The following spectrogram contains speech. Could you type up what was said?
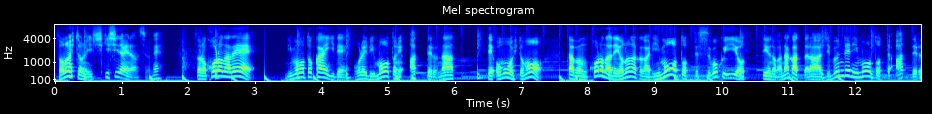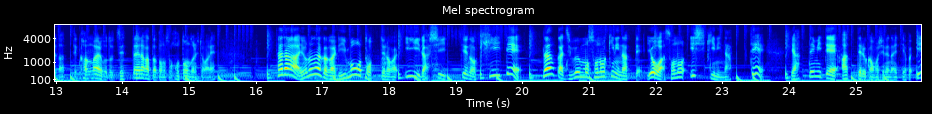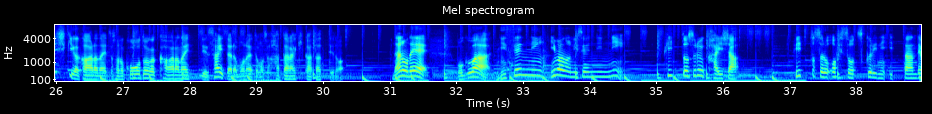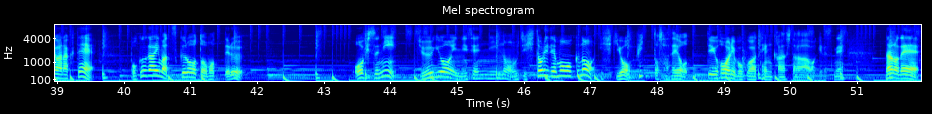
その人の意識次第なんですよね。そのコロナでリモート会議で俺リモートに合ってるなって思う人も多分コロナで世の中がリモートってすごくいいよっていうのがなかったら自分でリモートって合ってるなって考えること絶対なかったと思うんですよほとんどの人がね。ただ世の中がリモートっていうのがいいらしいっていうのを聞いてなんか自分もその気になって要はその意識になっててやってみて合ってるかもしれないってやっぱ意識が変わらないとその行動が変わらないっていう最たるものやと思うんですよ働き方っていうのはなので僕は2000人今の2000人にフィットする会社フィットするオフィスを作りに行ったんではなくて僕が今作ろうと思ってるオフィスに従業員2000人のうち1人でも多くの意識をフィットさせようっていう方に僕は転換したわけですね。なので、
